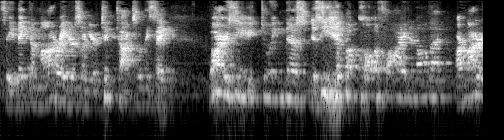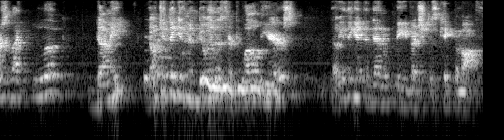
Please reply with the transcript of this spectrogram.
So you make them moderators on your TikToks. So they say, "Why is he doing this? Is he HIPAA qualified and all that?" Our moderators are like, "Look, dummy, don't you think he's been doing this for 12 years?" Don't you think it, and then we eventually just kick them off.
